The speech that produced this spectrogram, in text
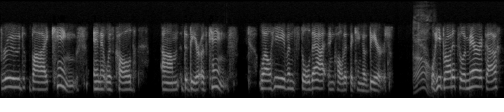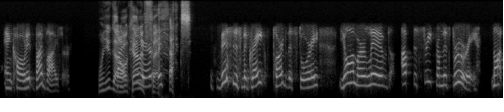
brewed by kings, and it was called um, the Beer of Kings. Well, he even stole that and called it the King of Beers. Oh, Well, he brought it to America and called it Budweiser. well, you got but all kind of here, it's- facts. This is the great part of the story. Jaromir lived up the street from this brewery, not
